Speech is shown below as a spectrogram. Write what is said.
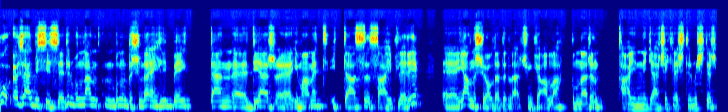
Bu özel bir silsiledir. Bundan bunun dışında Ehli Beyt'ten e, diğer e, imamet iddiası sahipleri e, yanlış yoldadırlar. Çünkü Allah bunların tayinini gerçekleştirmiştir.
